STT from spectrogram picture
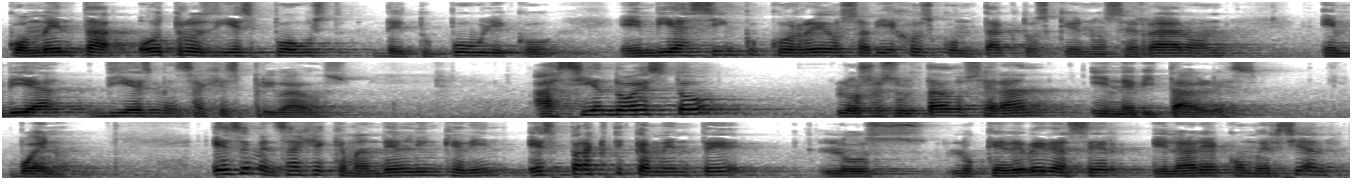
comenta otros 10 posts de tu público, envía 5 correos a viejos contactos que nos cerraron, envía 10 mensajes privados. Haciendo esto, los resultados serán inevitables. Bueno, ese mensaje que mandé en LinkedIn es prácticamente los, lo que debe de hacer el área comercial.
